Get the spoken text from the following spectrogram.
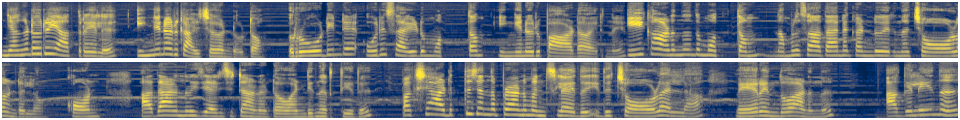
ഞങ്ങളുടെ ഒരു യാത്രയിൽ ഇങ്ങനൊരു കാഴ്ച കണ്ടു കേട്ടോ റോഡിന്റെ ഒരു സൈഡ് മൊത്തം ഇങ്ങനെ ഒരു പാടമായിരുന്നു ഈ കാണുന്നത് മൊത്തം നമ്മൾ സാധാരണ കണ്ടുവരുന്ന ചോളം ഉണ്ടല്ലോ കോൺ. അതാണെന്ന് വിചാരിച്ചിട്ടാണ് കേട്ടോ വണ്ടി നിർത്തിയത്. പക്ഷെ അടുത്ത് ചെന്നപ്പോഴാണ് മനസ്സിലായത് ഇത് ചോളമല്ല വേറെ എന്തോ ആണെന്ന്. അകലേന്ന്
